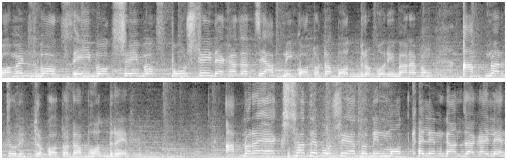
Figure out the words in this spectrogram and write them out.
কমেন্টস বক্স এই বক্স সেই বক্স পোস্টেই দেখা যাচ্ছে আপনি কতটা ভদ্র পরিবার এবং আপনার চরিত্র কতটা ভদ্রের। আপনারা একসাথে বসে এতদিন মদ খাইলেন, গাঞ্জা খাইলেন,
